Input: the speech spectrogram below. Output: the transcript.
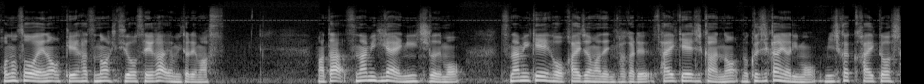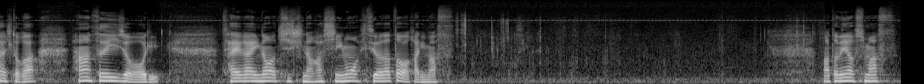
この層への啓発の必要性が読み取れます。また津波被害認知度でも津波警報解除までにかかる最低時間の6時間よりも短く回答した人が半数以上おり災害の知識の発信も必要だと分かりますまとめをします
